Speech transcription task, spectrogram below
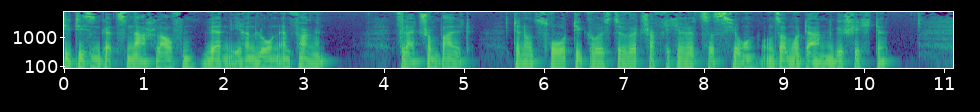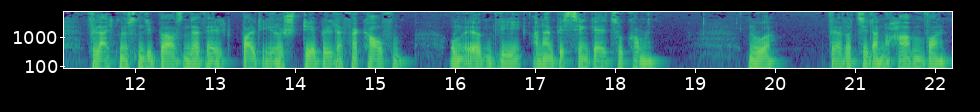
die diesen Götzen nachlaufen, werden ihren Lohn empfangen. Vielleicht schon bald, denn uns droht die größte wirtschaftliche Rezession unserer modernen Geschichte. Vielleicht müssen die Börsen der Welt bald ihre Stierbilder verkaufen, um irgendwie an ein bisschen Geld zu kommen. Nur, wer wird sie dann noch haben wollen?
